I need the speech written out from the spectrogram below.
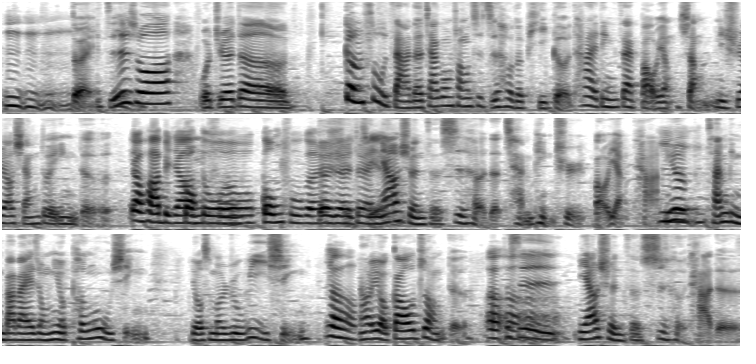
嗯嗯嗯，对，只是说我觉得。更复杂的加工方式之后的皮革，它一定在保养上，你需要相对应的要花比较多功夫跟对对对，你要选择适合的产品去保养它，嗯、因为产品百百种，你有喷雾型，有什么如意型，嗯，然后有膏状的，嗯，就是你要选择适合它的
